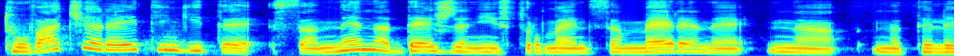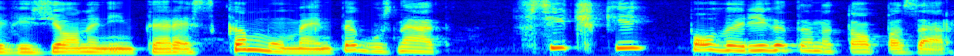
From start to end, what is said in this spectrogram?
това, че рейтингите са ненадежден инструмент за мерене на, на телевизионен интерес към момента, го знаят всички по веригата на този пазар.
